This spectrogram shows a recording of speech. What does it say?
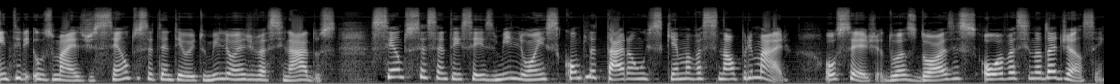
Entre os mais de 178 milhões de vacinados, 166 milhões completaram o esquema vacinal primário, ou seja, duas doses ou a vacina da Janssen,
